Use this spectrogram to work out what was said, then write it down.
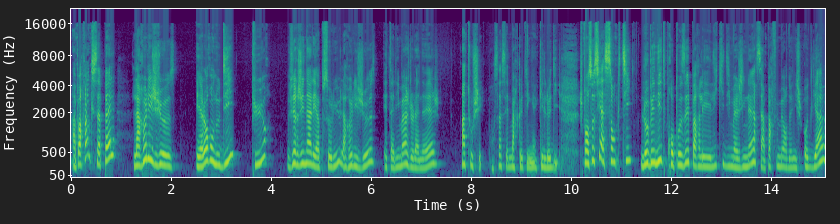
un parfum qui s'appelle la religieuse. Et alors, on nous dit, pure, virginale et absolue, la religieuse est à l'image de la neige, intouchée. Bon, ça, c'est le marketing hein, qui le dit. Je pense aussi à Sancti, l'eau bénite proposée par les liquides imaginaires. C'est un parfumeur de niche haut de gamme.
